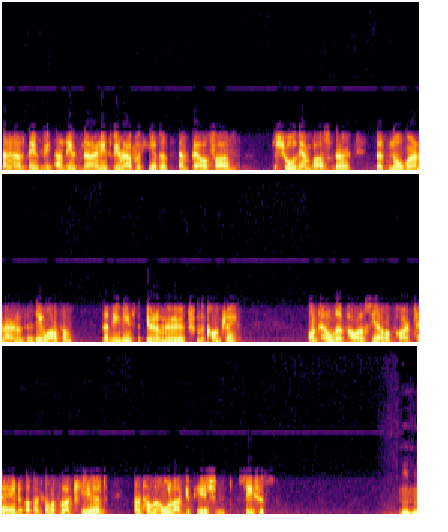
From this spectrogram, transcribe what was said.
and that needs to be, now needs to be replicated in Belfast to show the ambassador that nowhere in Ireland is he welcome, that he needs to be removed from the country until the policy of apartheid, until the blockade, until the whole occupation ceases. Mm-hmm.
